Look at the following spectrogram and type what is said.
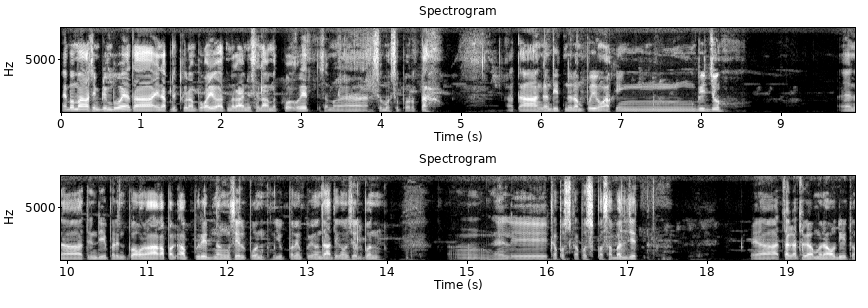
Ayun po mga kasimpleng buhay at ah, in-update ko lang po kayo at maraming salamat po ulit sa mga sumusuporta. At ah, hanggang dito na lang po yung aking video. Ayan, at hindi pa rin po ako nakakapag-upgrade ng cellphone. Yun pa rin po yung dati kong cellphone. Ang dahil kapos-kapos pa sa budget. Kaya tsaga-tsaga muna ako dito.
